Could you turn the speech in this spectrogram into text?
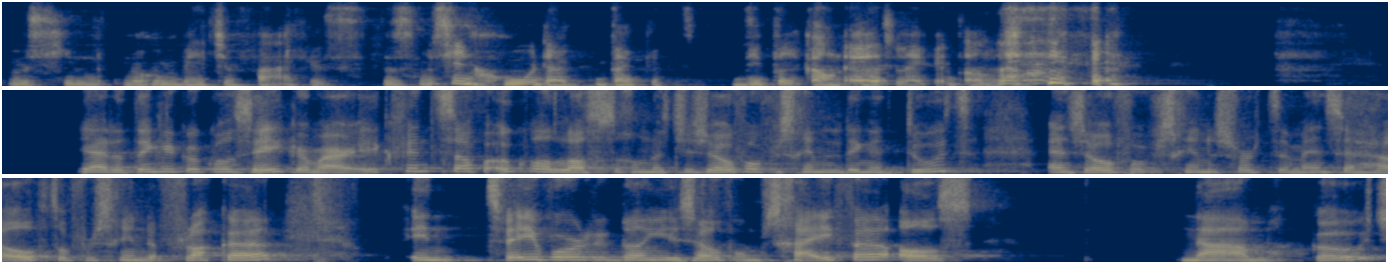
misschien nog een beetje vaag is. Dus misschien goed dat, dat ik het dieper kan uitleggen dan. Ja, dat denk ik ook wel zeker. Maar ik vind het zelf ook wel lastig, omdat je zoveel verschillende dingen doet en zoveel verschillende soorten mensen helpt op verschillende vlakken. In twee woorden dan jezelf omschrijven als naam coach.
